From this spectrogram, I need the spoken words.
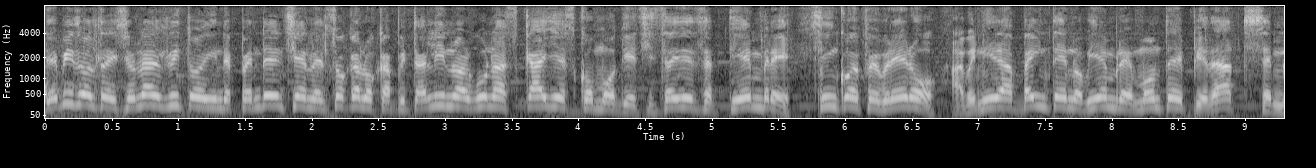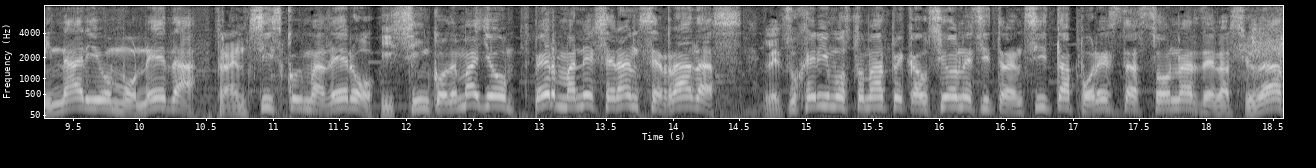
Debido al tradicional grito de independencia en el Zócalo Capitalino, algunas calles como 16 de septiembre, 5 de febrero, Avenida 20 de noviembre, Monte de Piedad, Seminario, Moneda, Francisco y Madero y 5 de mayo permanecerán cerradas. Les sugerimos tomar precauciones y transita por estas zonas de la ciudad.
